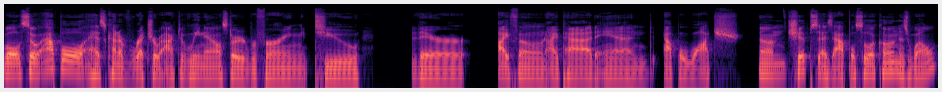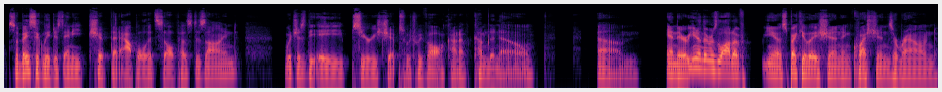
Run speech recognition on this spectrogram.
well, so Apple has kind of retroactively now started referring to their iPhone, iPad, and Apple Watch um, chips as Apple Silicon as well. So basically, just any chip that Apple itself has designed. which is the A series chips, which we've all kind of come to know. Um, and there, you know, there was a lot of you know speculation and questions around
